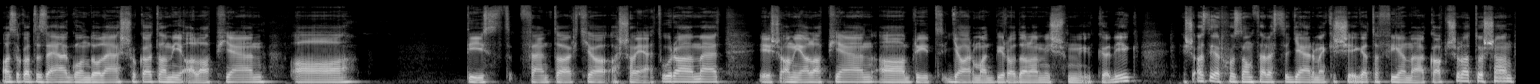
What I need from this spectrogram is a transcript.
azokat az elgondolásokat, ami alapján a tiszt fenntartja a saját uralmát, és ami alapján a brit gyarmatbirodalom is működik. És azért hozom fel ezt a gyermekiséget a filmmel kapcsolatosan,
